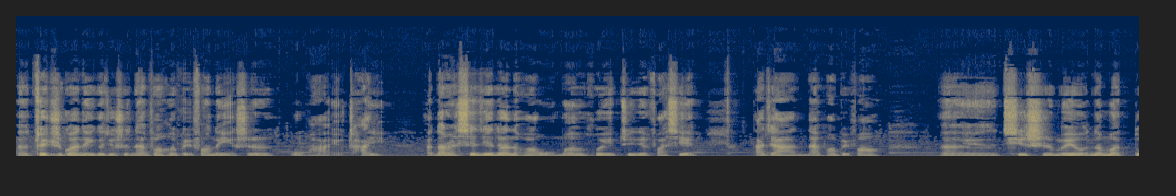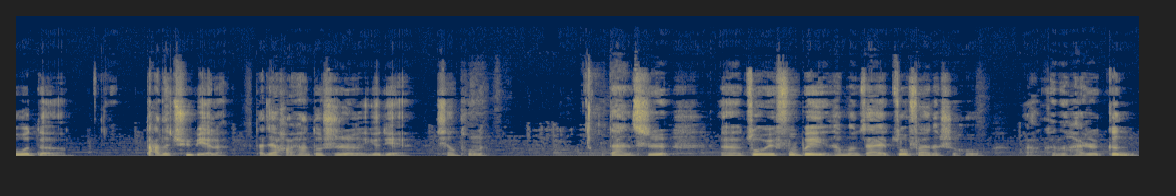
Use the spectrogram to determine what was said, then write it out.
呃，最直观的一个就是南方和北方的饮食文化有差异啊。当然，现阶段的话，我们会直接发现，大家南方北方，嗯，其实没有那么多的大的区别了，大家好像都是有点相同了。但是，呃，作为父辈，他们在做饭的时候。啊，可能还是更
